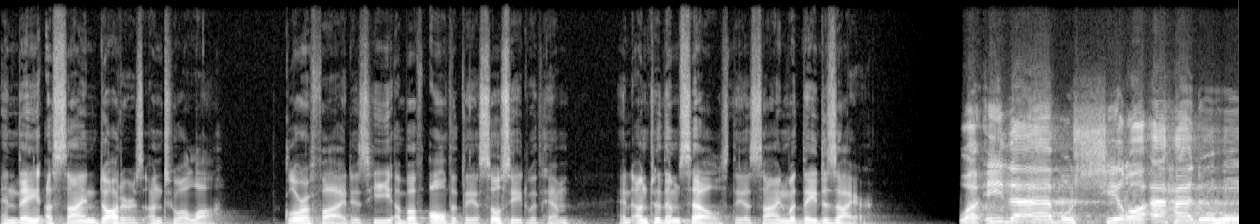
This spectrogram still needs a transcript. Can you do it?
And they assign daughters unto Allah. Glorified is he above all that they associate with him, and unto themselves they assign what they desire. واذا بشر احدهم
